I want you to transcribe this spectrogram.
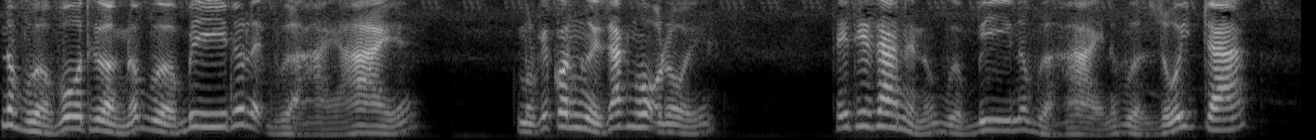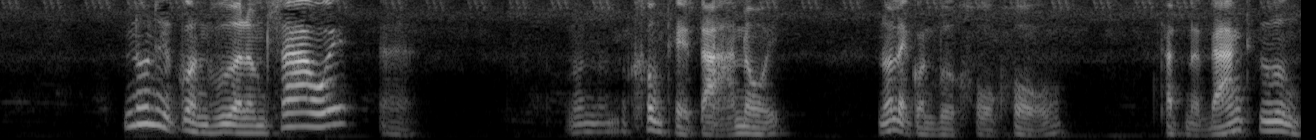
nó vừa vô thường nó vừa bi nó lại vừa hài hài ấy. Một cái con người giác ngộ rồi ấy thế thế gian này nó vừa bi nó vừa hài nó vừa dối trá. Nó lại còn vừa làm sao ấy? À, nó, nó không thể tả nổi. Nó lại còn vừa khổ khổ. Thật là đáng thương.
